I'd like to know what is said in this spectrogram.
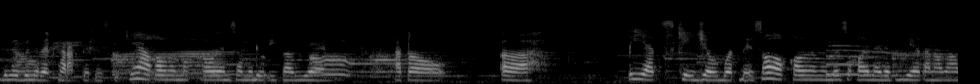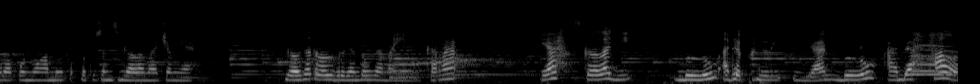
bener-bener lihat karakteristiknya kalau memang kalian sama doi kalian. Atau uh, lihat schedule buat besok kalau memang besok kalian ada kegiatan atau apa pun mau ngambil keputusan segala macamnya. Nggak usah terlalu bergantung sama ini karena ya sekali lagi belum ada penelitian belum ada hal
